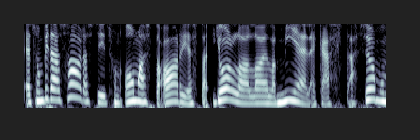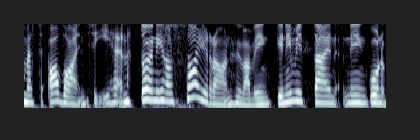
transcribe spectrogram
Että sun pitää saada siitä sun omasta arjesta jollain lailla mielekästä. Se on mun mielestä se avain siihen. Toi on ihan sairaan hyvä vinkki. Nimittäin niin kun,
